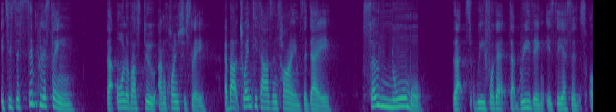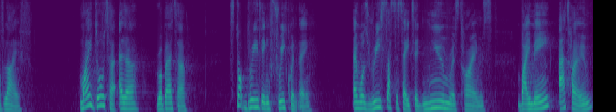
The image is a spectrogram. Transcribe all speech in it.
It is the simplest thing that all of us do unconsciously, about 20,000 times a day. So normal that we forget that breathing is the essence of life. My daughter, Ella Roberta, stopped breathing frequently and was resuscitated numerous times by me at home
